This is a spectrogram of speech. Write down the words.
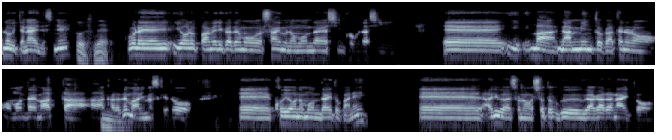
伸びてないですね。そうですね。これ、ヨーロッパ、アメリカでも債務の問題は深刻だし、えー、まあ、難民とかテロの問題もあったからでもありますけど、うん、えー、雇用の問題とかね、えー、あるいはその所得が上がらないと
